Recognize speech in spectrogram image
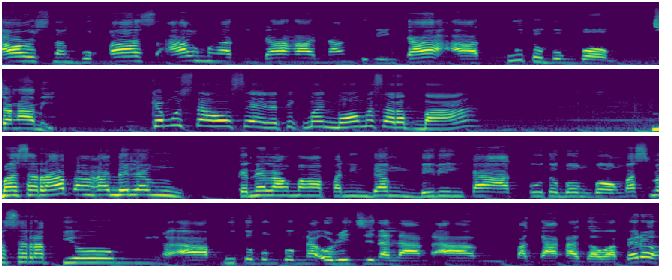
hours ng bukas ang mga tindahan ng bibingka at puto bongbong. Siyangami. Kamusta Jose? Natikman mo? Masarap ba? Masarap ang kanilang kanilang mga panindang bibingka at puto bongbong, mas masarap yung uh, puto bongbong na original lang ang pagkakagawa. Pero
